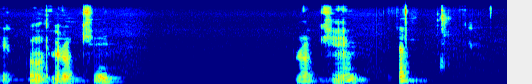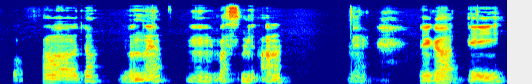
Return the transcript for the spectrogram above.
됐고, 이렇게. 이렇게. 그죠? 복사죠? 맞나요? 네, 맞습니다. 네. 얘가 A,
